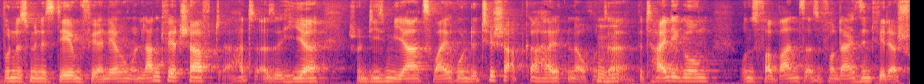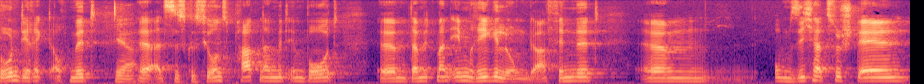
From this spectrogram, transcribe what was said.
Bundesministerium für Ernährung und Landwirtschaft hat also hier schon in diesem Jahr zwei runde Tische abgehalten, auch unter mhm. Beteiligung uns Verbands. Also von daher sind wir da schon direkt auch mit ja. äh, als Diskussionspartner mit im Boot, ähm, damit man eben Regelungen da findet, ähm, um sicherzustellen,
